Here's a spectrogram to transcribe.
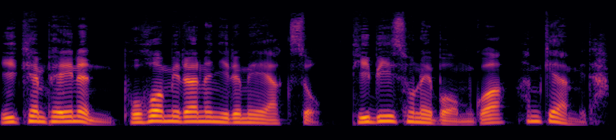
이 캠페인은 보험이라는 이름의 약속 DB손해보험과 함께합니다.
